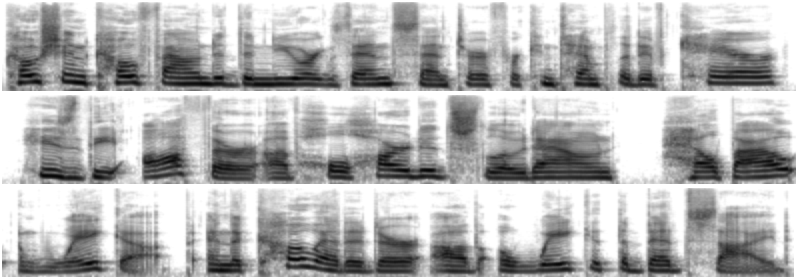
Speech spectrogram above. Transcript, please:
Koshin co founded the New York Zen Center for Contemplative Care. He's the author of Wholehearted, Slow Down, Help Out, and Wake Up, and the co editor of Awake at the Bedside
